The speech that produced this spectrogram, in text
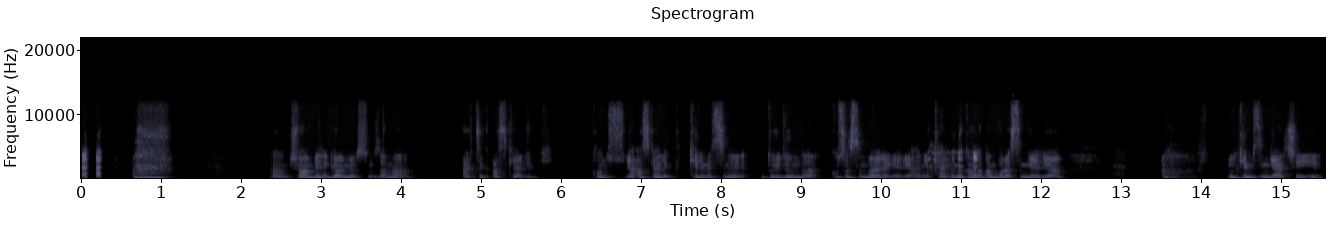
Şu an beni görmüyorsunuz ama artık askerlik konusu, yani askerlik kelimesini duyduğumda kusasım böyle geliyor. Hani kendimi kafadan vurasım geliyor. Ah, Ülkemizin gerçeği,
